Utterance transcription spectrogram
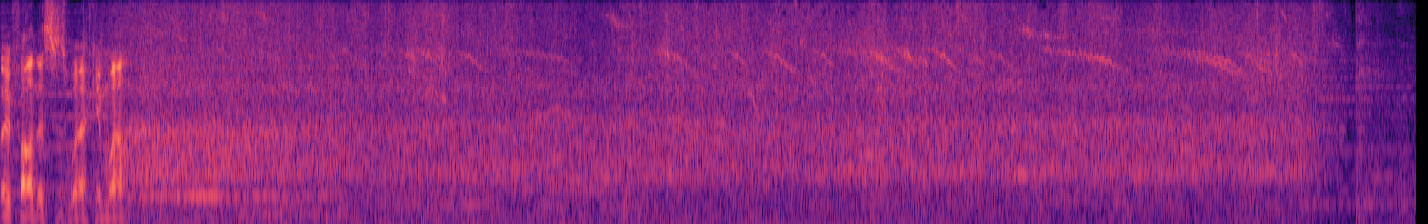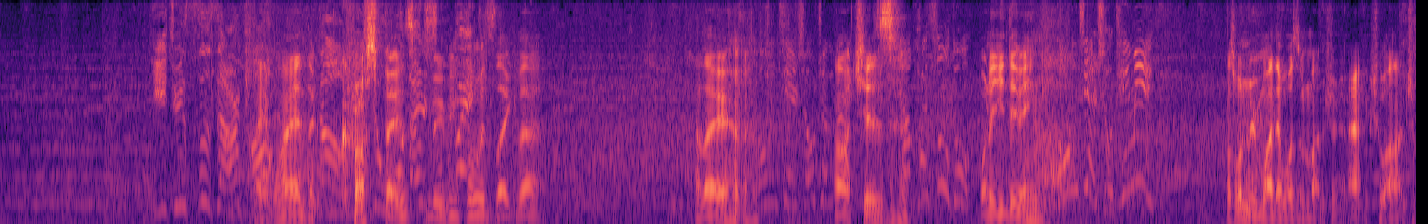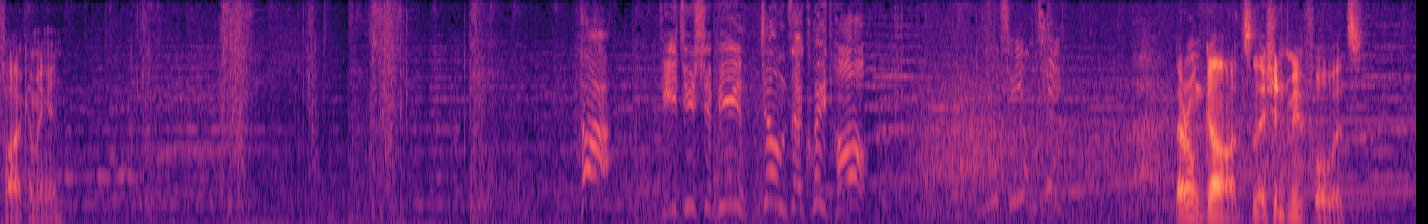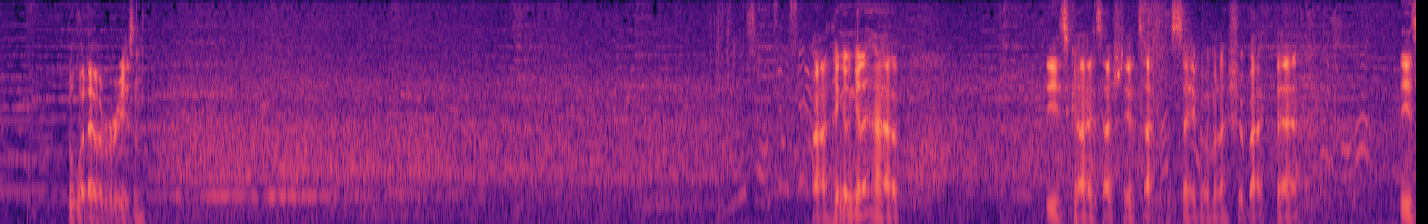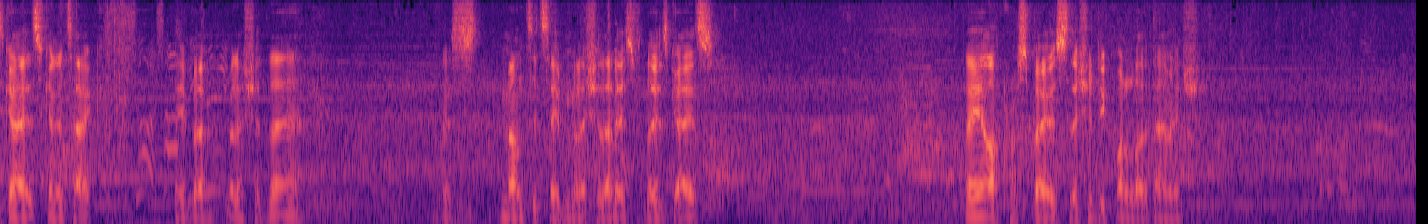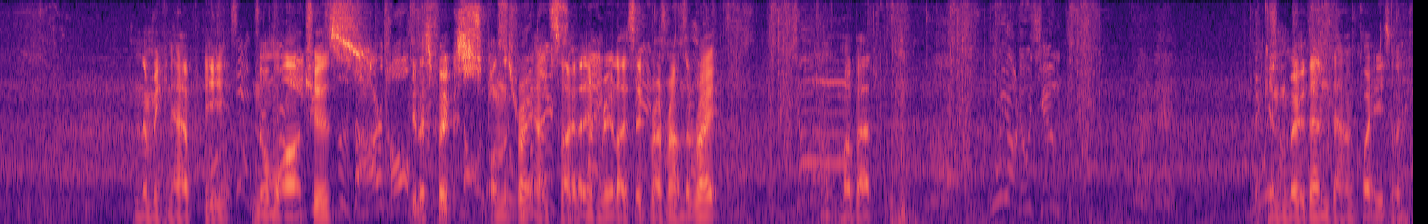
So far this is working well. Wait, why are the crossbows moving forwards like that? Hello? Archers? What are you doing? I was wondering why there wasn't much actual archer fire coming in. They're on guard, so they shouldn't move forwards. For whatever reason. Right, I think I'm going to have these guys actually attack the Sabre Militia back there. These guys can attack Sabre Militia there. This mounted Sabre Militia, that is, for those guys. They are crossbows, so they should do quite a lot of damage. And then we can have the normal archers. Okay, let's focus on this right-hand side. I didn't realize they'd run around the right. My bad. we can mow them down quite easily.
